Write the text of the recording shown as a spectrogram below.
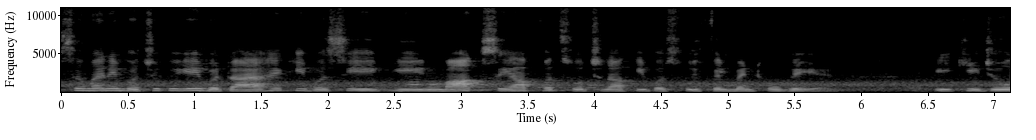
सर मैंने बच्चों को यही बताया है कि बस ये ये मार्क्स से आप मत सोचना कि बस फुलफिलमेंट हो गई है। एक ये जो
